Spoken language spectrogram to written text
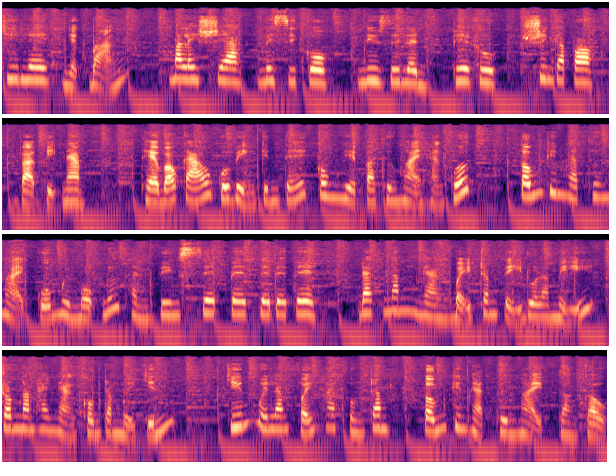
Chile, Nhật Bản, Malaysia, Mexico, New Zealand, Peru, Singapore và Việt Nam. Theo báo cáo của Viện Kinh tế Công nghiệp và Thương mại Hàn Quốc, tổng kim ngạch thương mại của 11 nước thành viên CPTPP đạt 5.700 tỷ đô la Mỹ trong năm 2019, chiếm 15,2% tổng kim ngạch thương mại toàn cầu.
